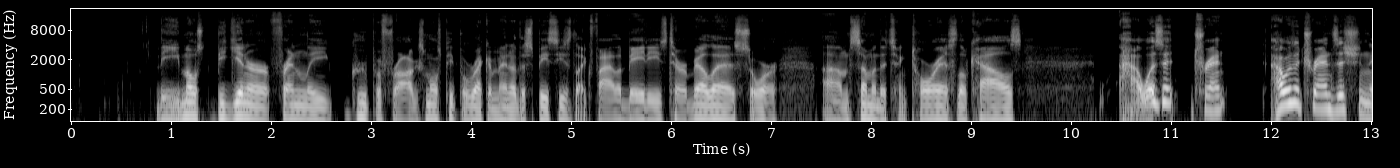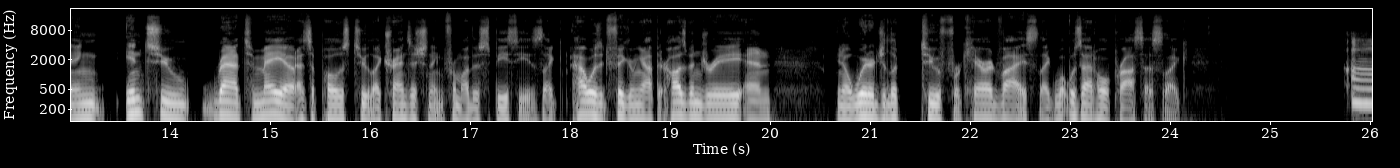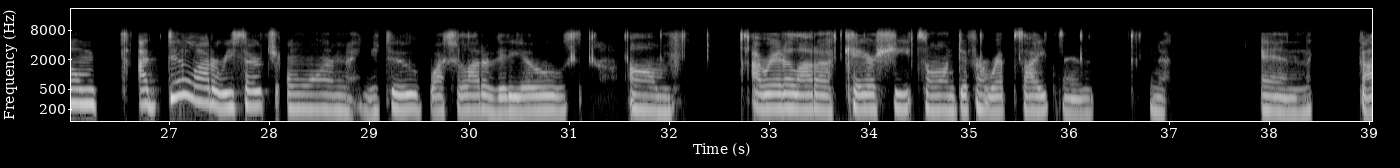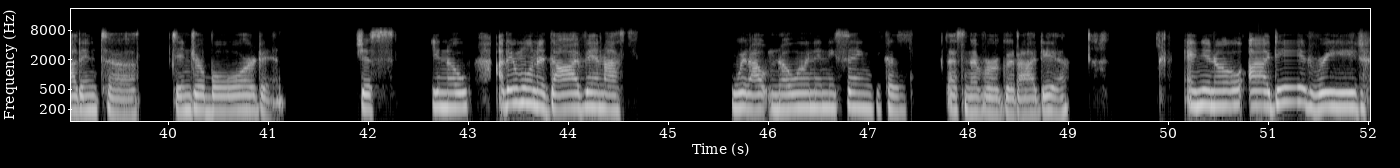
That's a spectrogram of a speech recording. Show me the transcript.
the most beginner friendly group of frogs. Most people recommend other species like Phyllobates terribilis or um, some of the Tinctorius locales. How was it, Trent, how is it transitioning into Ranitomeya as opposed to like transitioning from other species? Like, how was it figuring out their husbandry and, you know, where did you look to for care advice? Like, what was that whole process like? Um, I did a lot of research on YouTube, watched a lot of videos. Um, I read a lot of care sheets on different websites and, you know, and got into Dendroboard and just, you know, I didn't want to dive in I, without knowing anything because that's never a good idea. And, you know, I did read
